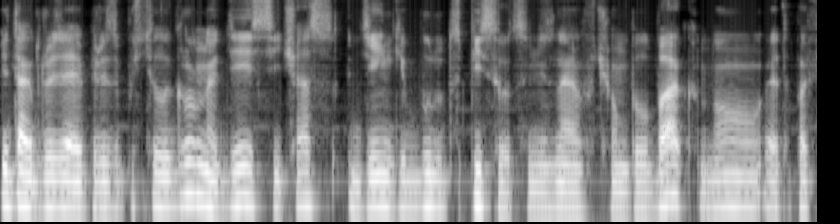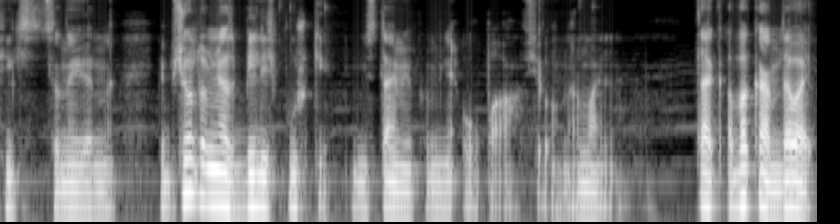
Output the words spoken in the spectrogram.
Итак, друзья, я перезапустил игру. Надеюсь, сейчас деньги будут списываться. Не знаю, в чем был баг, но это пофиксится, наверное. И почему-то у меня сбились пушки. Местами по мне. Опа, все, нормально. Так, Абакан, давай.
